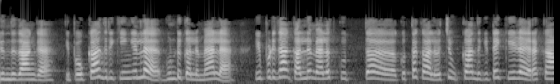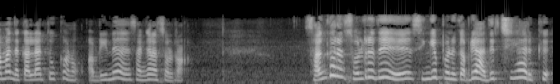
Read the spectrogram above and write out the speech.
இருந்துதாங்க. இப்போ உட்காந்துருக்கீங்கல்ல குண்டு கல் மேலே? இப்படி தான் கல் மேலே குத்த குத்தக்கால் வச்சு உட்காந்துக்கிட்டே கீழே இறக்காமல் அந்த கல்லை தூக்கணும் அப்படின்னு சங்கரன் சொல்கிறான் சங்கரன் சொல்கிறது சிங்கப்பனுக்கு அப்படியே அதிர்ச்சியாக இருக்குது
